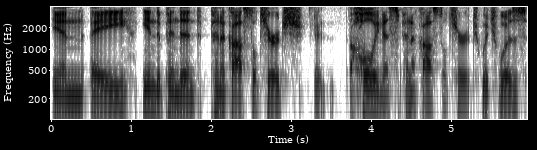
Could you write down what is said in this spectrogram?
in a independent Pentecostal church, a holiness Pentecostal church, which was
